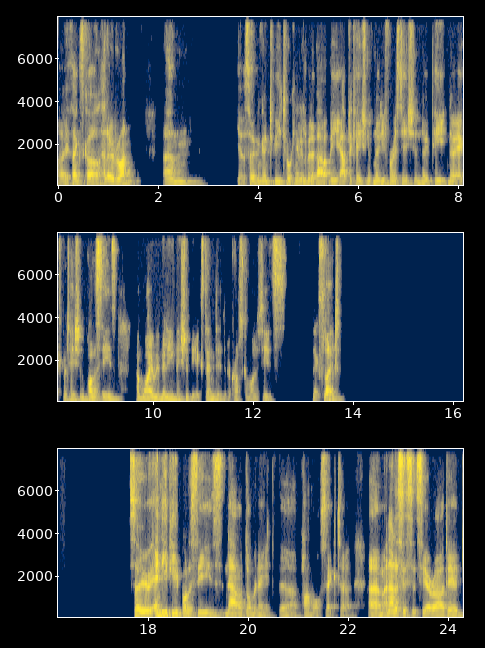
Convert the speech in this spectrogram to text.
Hi, thanks, Carl. Hello, everyone. Um, yeah, so I'm going to be talking a little bit about the application of no deforestation, no peat, no exploitation policies, and why we believe they should be extended across commodities. Next slide. So NDP policies now dominate the palm oil sector. Um, analysis that CRR did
